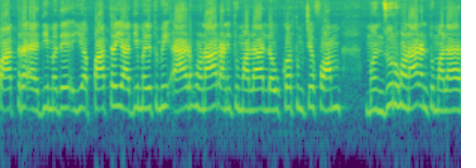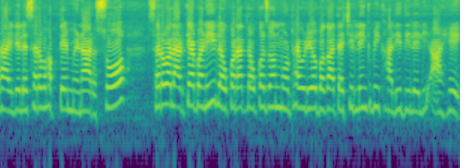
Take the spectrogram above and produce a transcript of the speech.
पात्र यादीमध्ये या पात्र यादीमध्ये तुम्ही ॲड होणार आणि तुम्हाला लवकर तुमचे फॉर्म मंजूर होणार आणि तुम्हाला राहिलेले सर्व हप्ते मिळणार. सो सर्व लाडक्या बहिणी लवकरात लवकर जाऊन मोठा व्हिडिओ बघा त्याची लिंक मी खाली दिलेली आहे.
